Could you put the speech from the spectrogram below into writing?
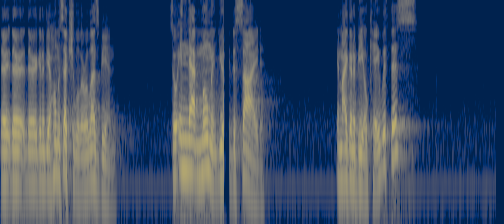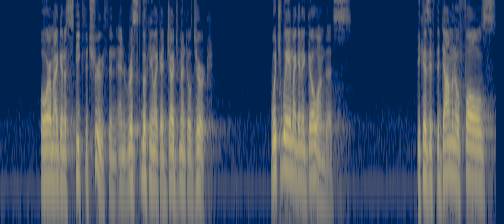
they're, they're, they're going to be a homosexual or a lesbian. So in that moment, you have to decide, am I going to be okay with this? Or am I going to speak the truth and, and risk looking like a judgmental jerk? Which way am I going to go on this? Because if the domino falls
